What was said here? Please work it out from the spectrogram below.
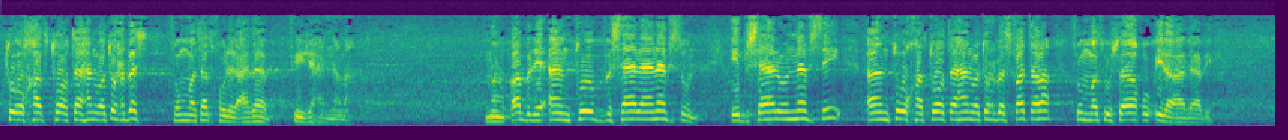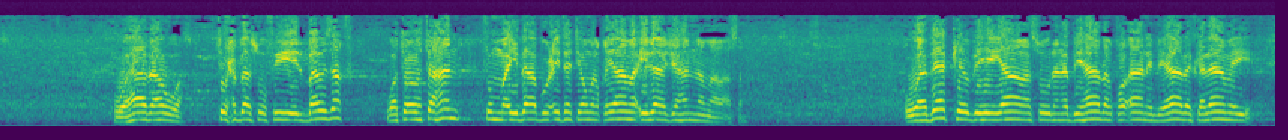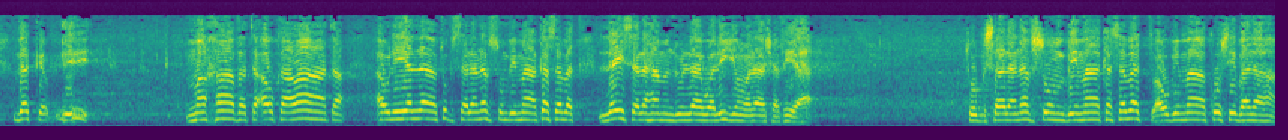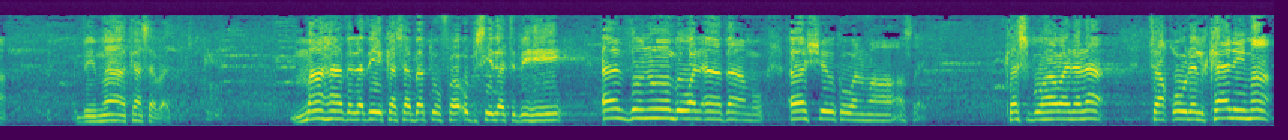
تؤخذ ترتهن وتحبس ثم تدخل العذاب. في جهنم. من قبل أن تبسل نفس إبسال النفس أن تؤخذ ترتهن وتحبس فترة ثم تساق إلى عذابه. وهذا هو تحبس في البرزخ وترتهن ثم إذا بعثت يوم القيامة إلى جهنم رأسا. وذكر به يا رسولنا بهذا القرآن بهذا الكلام ذكر به مخافة أو كراهة أو لئلا تبسل نفس بما كسبت ليس لها من دون الله ولي ولا شفيع. تبسل نفس بما كسبت أو بما كسب لها. بما كسبت. ما هذا الذي كسبته فأبسلت به؟ الذنوب والآثام الشرك والمعاصي. كسبها ولا لا؟ تقول الكلمة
